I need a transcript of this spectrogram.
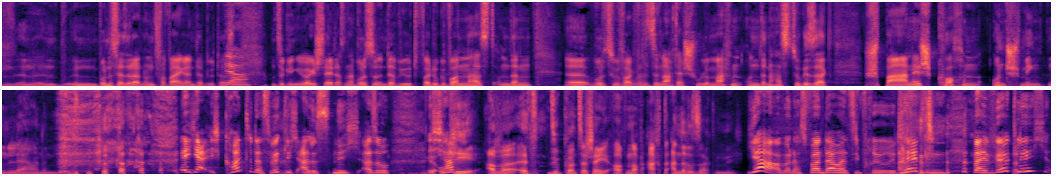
Ein, ein, ein Bundeswehrsoldat dann einen Verweiger interviewt hast Ja. und so gegenübergestellt hast. Und dann wurdest du interviewt, weil du gewonnen hast und dann äh, wurdest du gefragt, was willst du nach der Schule machen? Und dann hast du gesagt, Spanisch kochen und schminken lernen. Ey, ja, ich konnte das wirklich alles nicht. Also ich Ja, okay, aber äh, du konntest wahrscheinlich auch noch acht andere Sachen nicht. Ja, aber das waren damals die Prioritäten. weil wirklich,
